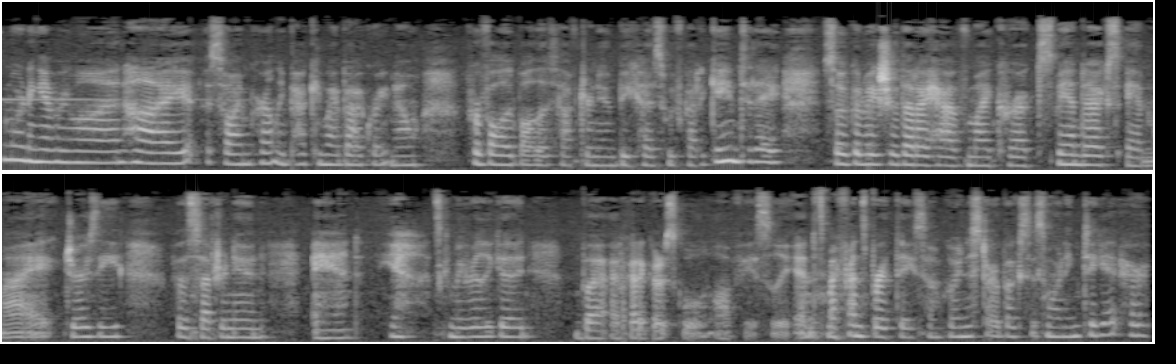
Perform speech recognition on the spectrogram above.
Good morning everyone. Hi. So I'm currently packing my bag right now for volleyball this afternoon because we've got a game today. So I'm gonna make sure that I have my correct spandex and my jersey for this afternoon. And yeah, it's gonna be really good, but I've gotta go to school obviously. And it's my friend's birthday, so I'm going to Starbucks this morning to get her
